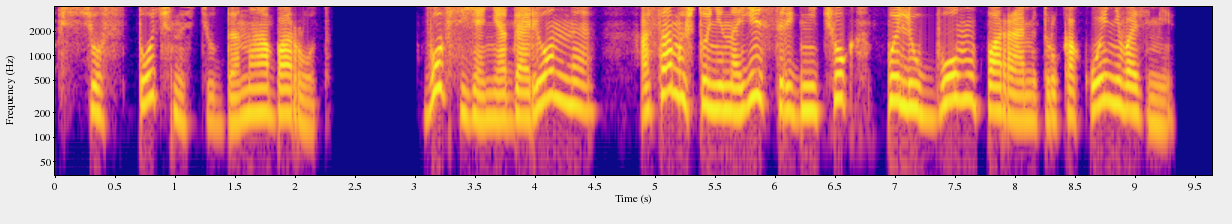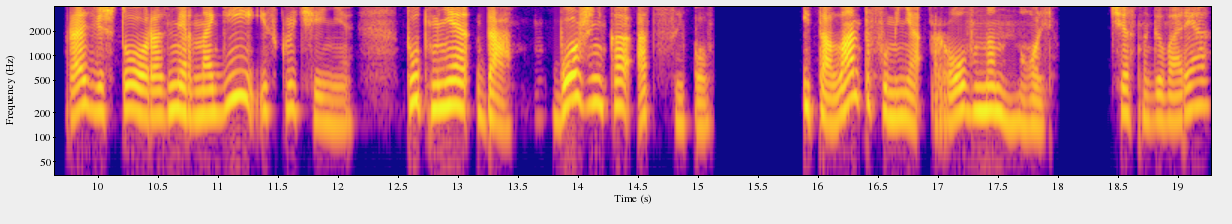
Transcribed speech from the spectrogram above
все с точностью да наоборот. Вовсе я не одаренная, а самый что ни на есть среднячок по любому параметру, какой ни возьми. Разве что размер ноги — исключение. Тут мне, да, боженька отсыпал. И талантов у меня ровно ноль. Честно говоря,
